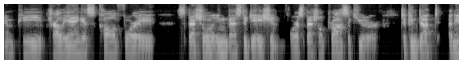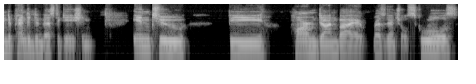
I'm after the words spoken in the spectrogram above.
MP Charlie Angus called for a special investigation or a special prosecutor to conduct an independent investigation into the harm done by residential schools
